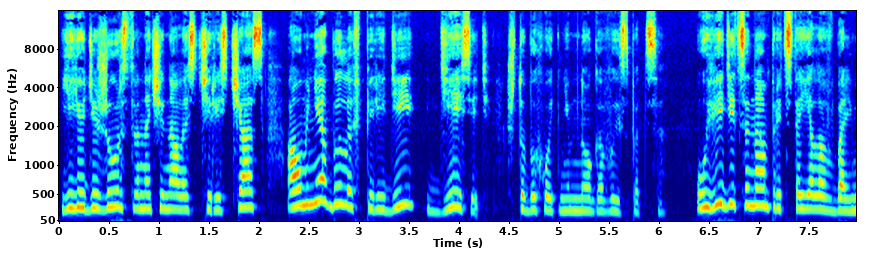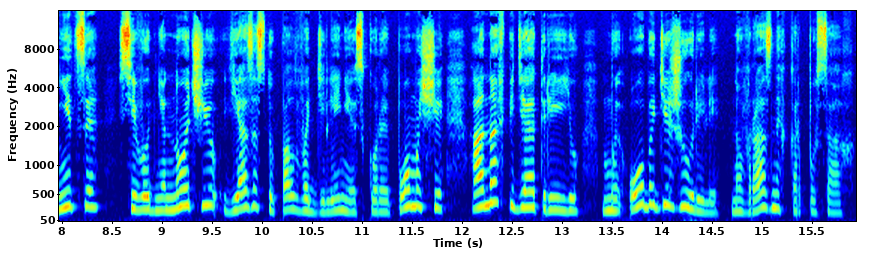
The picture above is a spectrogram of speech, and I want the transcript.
Ее дежурство начиналось через час, а у меня было впереди десять, чтобы хоть немного выспаться. Увидеться нам предстояло в больнице. Сегодня ночью я заступал в отделение скорой помощи, а она в педиатрию. Мы оба дежурили, но в разных корпусах.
